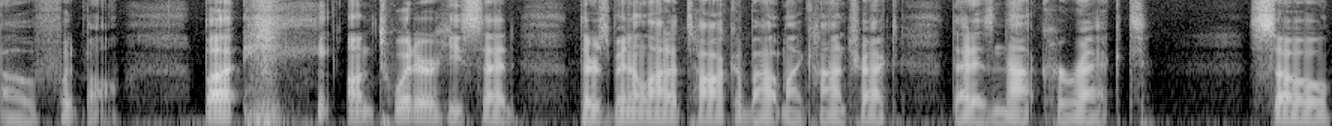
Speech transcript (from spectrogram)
of football. But he, on Twitter, he said, "There's been a lot of talk about my contract that is not correct." So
